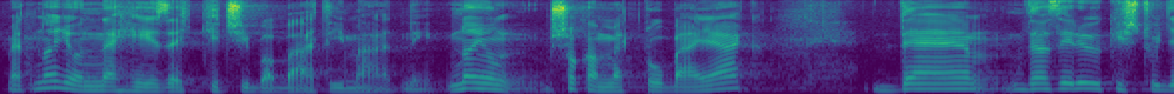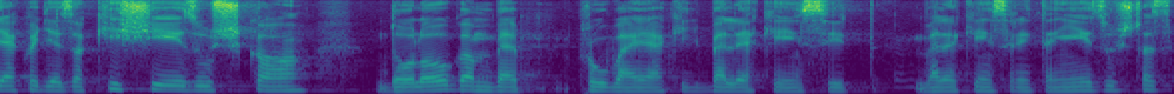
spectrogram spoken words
mert nagyon nehéz egy kicsi babát imádni. Nagyon sokan megpróbálják, de, de azért ők is tudják, hogy ez a kis Jézuska dolog, amiben próbálják így belekényszeríteni Jézust, az,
